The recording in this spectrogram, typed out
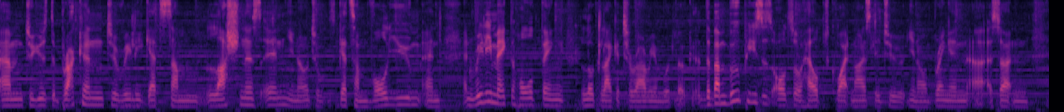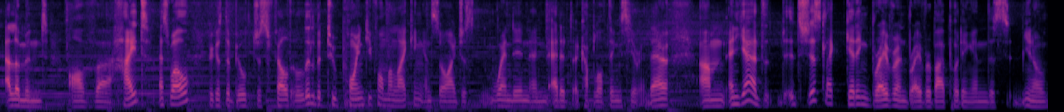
um, to use the bracken to really get some lushness in, you know, to get some volume and and really make the whole thing look like a terrarium would look. The bamboo pieces also helped quite nicely to, you know, bring in uh, a certain element of uh, height as well because the build just felt a little bit too pointy for my liking and so I just went in and added a couple of things here and there um, and yeah it's just like getting braver and braver by putting in this you know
